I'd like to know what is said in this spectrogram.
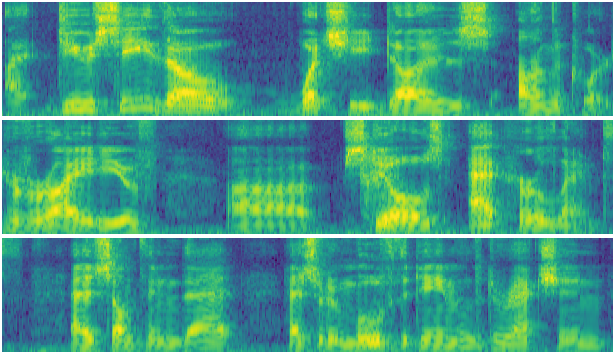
I, do you see, though, what she does on the court, her variety of uh, skills at her length, as something that has sort of moved the game in the direction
